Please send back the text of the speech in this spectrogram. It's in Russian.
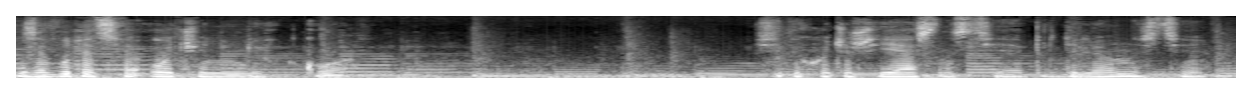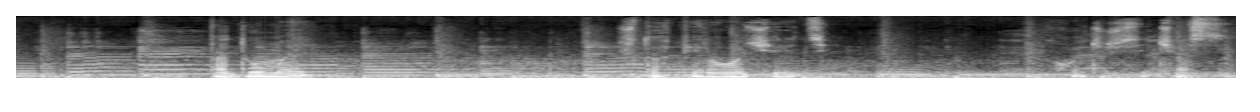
Запутаться очень легко. Если ты хочешь ясности и определенности, подумай, что в первую очередь хочешь сейчас.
